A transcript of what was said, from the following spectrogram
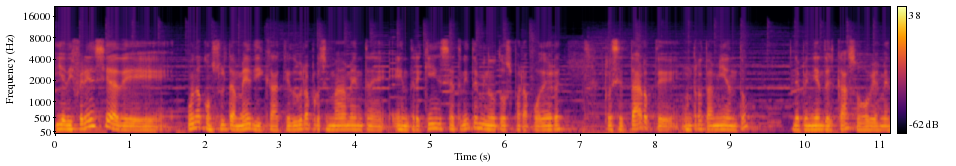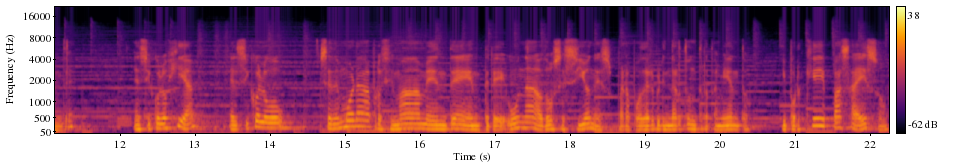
Y a diferencia de una consulta médica que dura aproximadamente entre 15 a 30 minutos para poder recetarte un tratamiento, dependiendo del caso obviamente, en psicología el psicólogo se demora aproximadamente entre una o dos sesiones para poder brindarte un tratamiento. ¿Y por qué pasa eso?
